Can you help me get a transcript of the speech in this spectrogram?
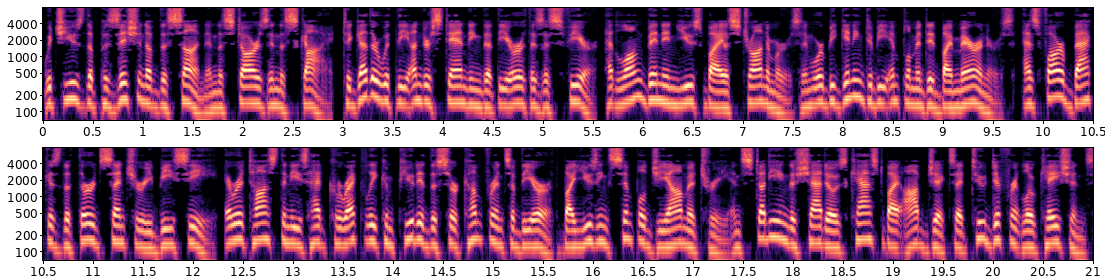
which use the position of the Sun and the stars in the sky, together with the understanding that the Earth is a sphere, had long been in use by astronomers and were beginning to be implemented by mariners. As far back as the 3rd century BC, Eratosthenes had correctly computed the circumference of the Earth by using simple geometry and studying the shadows cast by objects at two different locations,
